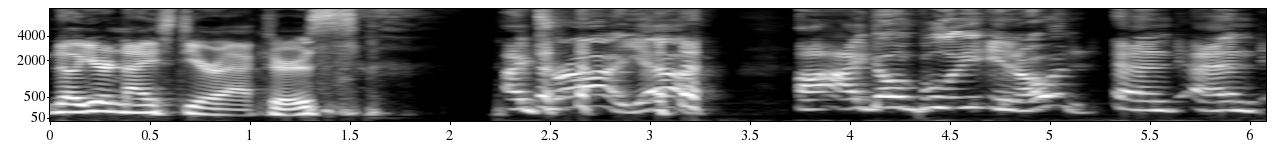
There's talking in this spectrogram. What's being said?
no, you're nice to your actors. I try, yeah. I don't believe, you know, and and and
